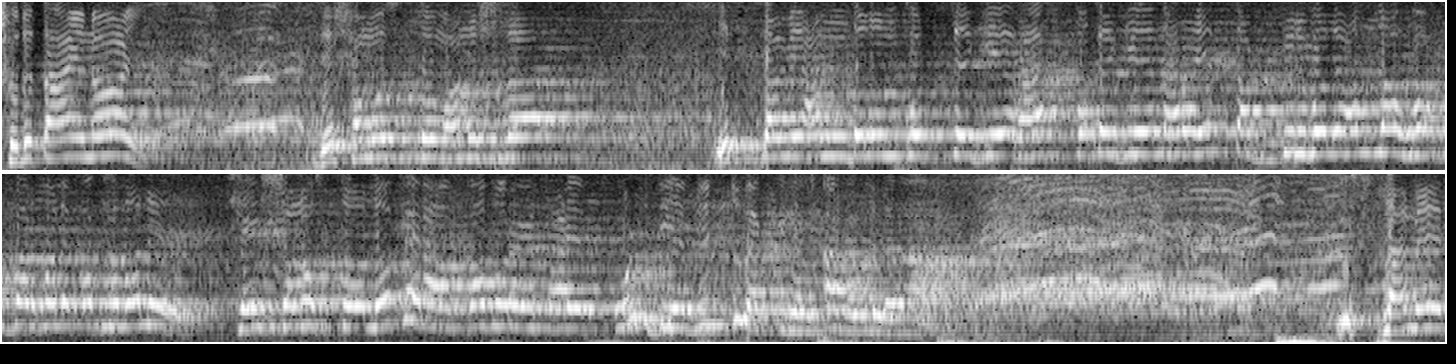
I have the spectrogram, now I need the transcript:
শুধু তাই নয়, যে সমস্ত মানুষরা ইসলামী আন্দোলন করতে গিয়ে, রাজপথে গিয়ে নারায় তাকবির বলে, আল্লাহ আকবর বলে কথা বলে, সেই সমস্ত লোকেরা কবরের পাড়ে ফুল দিয়ে মৃত্যু ব্যক্তিকে স্বাগত না ইসলামের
